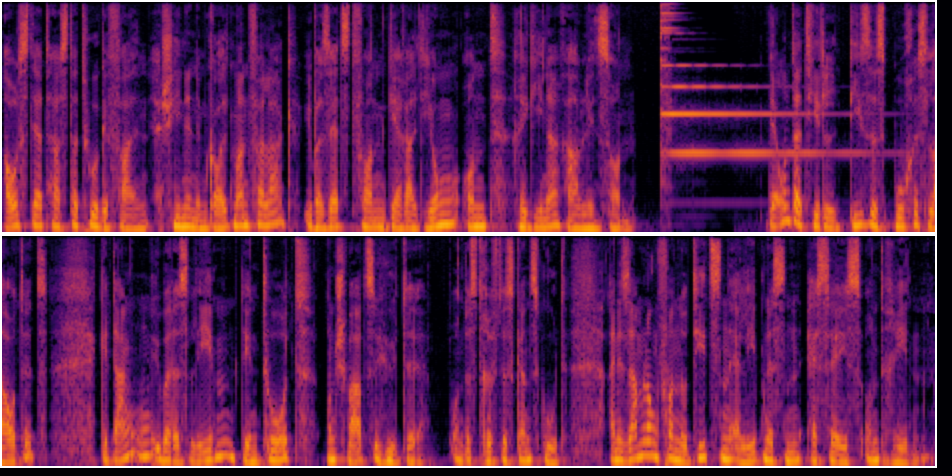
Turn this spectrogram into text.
Aus der Tastatur gefallen, erschienen im Goldmann Verlag, übersetzt von Gerald Jung und Regina Ravlinson. Der Untertitel dieses Buches lautet Gedanken über das Leben, den Tod und schwarze Hüte und das trifft es ganz gut. Eine Sammlung von Notizen, Erlebnissen, Essays und Reden.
